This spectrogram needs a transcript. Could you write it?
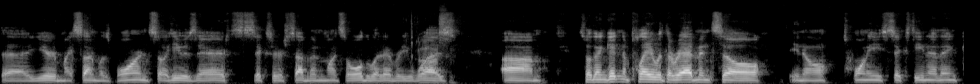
the year my son was born, so he was there six or seven months old, whatever he was. Um, so then getting to play with the Redmen till you know 2016, I think,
